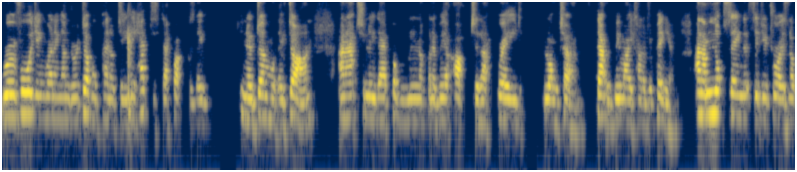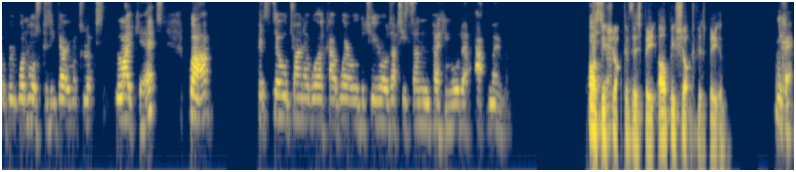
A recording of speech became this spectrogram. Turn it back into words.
were avoiding running under a double penalty. They had to step up because they've, you know, done what they've done. And actually they're probably not going to be up to that grade long term. That would be my kind of opinion. And I'm not saying that City of Troy is not a group one horse because he very much looks like it, but it's still trying to work out where all the two year olds actually stand in the pecking order at the moment. I'd be shocked if this beat. I'll be shocked if it's beaten. Okay.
